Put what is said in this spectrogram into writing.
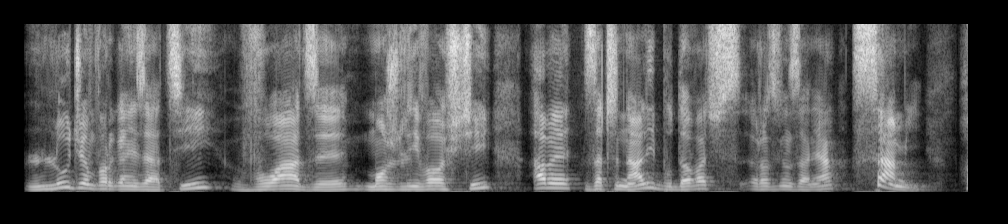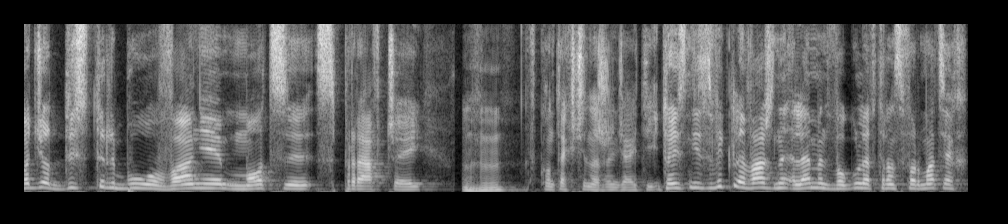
ludziom w organizacji władzy, możliwości, aby zaczynali budować rozwiązania sami. Chodzi o dystrybuowanie mocy sprawczej w kontekście narzędzia IT. I to jest niezwykle ważny element w ogóle w transformacjach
